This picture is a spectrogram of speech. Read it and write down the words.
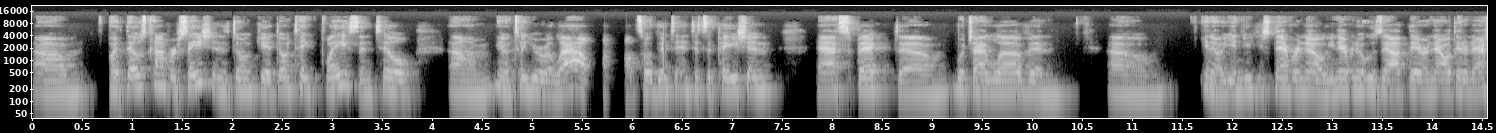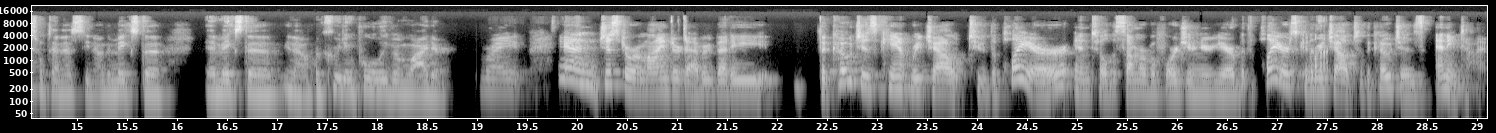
um, but those conversations don't get don't take place until um, you know until you're allowed. So there's the anticipation aspect, um, which I love, and um, you know, and you just never know. You never know who's out there. And now with international tennis, you know, that makes the it makes the you know recruiting pool even wider. Right. And just a reminder to everybody the coaches can't reach out to the player until the summer before junior year, but the players can reach out to the coaches anytime.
